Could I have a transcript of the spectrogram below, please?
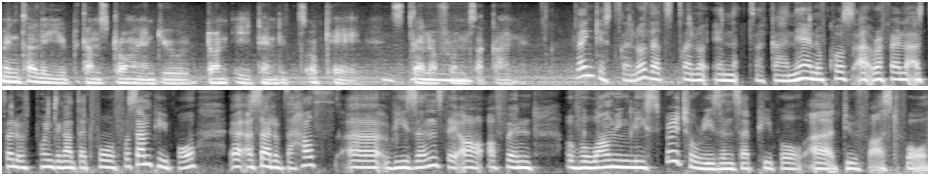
mentally you become strong and you don't eat and it's okay. Stella mm. from Tsakane. Thank you, Stelo. That's Stelo in Tsakane. And of course, uh, Raffaella, as Stelo was pointing out that for, for some people, uh, aside of the health uh, reasons, there are often overwhelmingly spiritual reasons that people uh, do fast for.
